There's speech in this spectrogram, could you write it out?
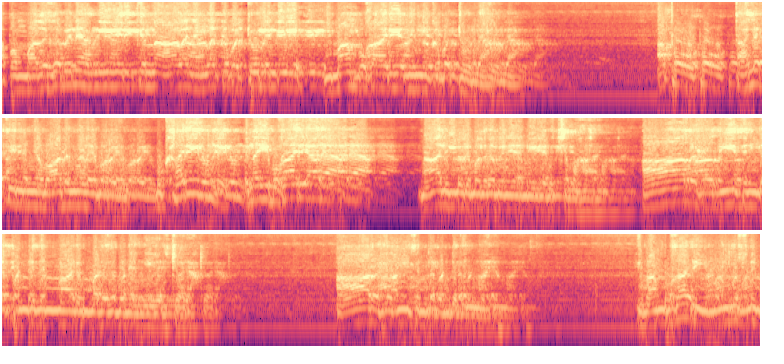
അപ്പം മധുഹബിനെ അംഗീകരിക്കുന്ന ആളെ ഞങ്ങൾക്ക് പറ്റൂലെങ്കിൽ ഇമാം ബുഹാരിയെ നിങ്ങൾക്ക് പറ്റൂല. അപ്പോ തല തിരിഞ്ഞ വാദങ്ങളെ പറയും. ബുഖാരിയിലുണ്ട്. എന്നാ ഈ ബുഖാരി ആരാ? നാലിൽ ഒരു മധുരബിനെ അംഗീകരിച്ച മഹാൻ. ആറ് ഹദീസിന്റെ പണ്ഡിതന്മാരും മധുരബിനെ അംഗീകരിച്ചവരാ ആറ് ഹദീസിന്റെ പണ്ഡിതന്മാരും. ഇമാം ബുഖാരി ഇമാം മുസ്ലിം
